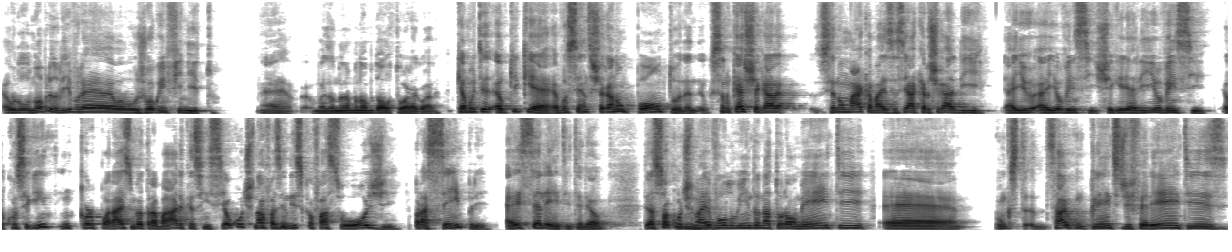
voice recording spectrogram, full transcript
É, o nome do livro é O Jogo Infinito. É, mas eu não lembro o nome do autor agora. Que é muito. É, o que, que é? É você chegar num ponto. Né, você não quer chegar. Você não marca mais assim, ah, quero chegar ali. Aí, aí eu venci. Cheguei ali e eu venci. Eu consegui incorporar esse meu trabalho, que assim, se eu continuar fazendo isso que eu faço hoje, para sempre, é excelente, entendeu? Então é só continuar uhum. evoluindo naturalmente, é, sabe, com clientes diferentes,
